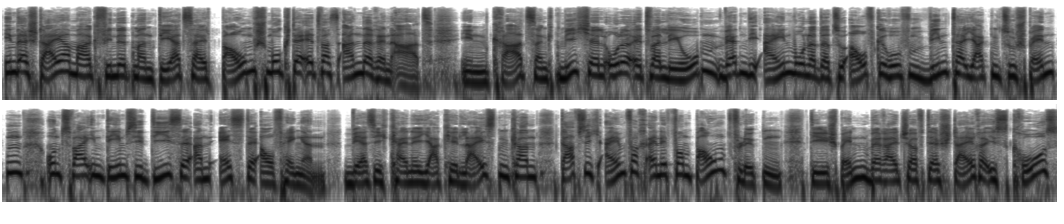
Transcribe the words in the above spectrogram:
In der Steiermark findet man derzeit Baumschmuck der etwas anderen Art. In Graz St. Michael oder etwa Leoben werden die Einwohner dazu aufgerufen, Winterjacken zu spenden, und zwar indem sie diese an Äste aufhängen. Wer sich keine Jacke leisten kann, darf sich einfach eine vom Baum pflücken. Die Spendenbereitschaft der Steirer ist groß.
